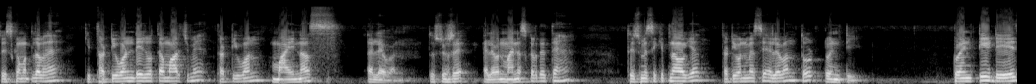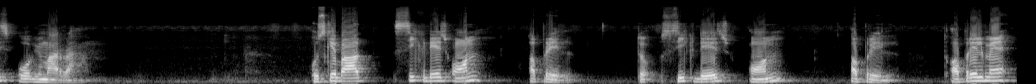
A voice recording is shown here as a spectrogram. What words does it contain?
तो इसका मतलब है कि थर्टी वन डेज़ होता है मार्च में, थर्टी वन माइनस एलेवन तो इसमें से एलेवन माइनस कर देते हैं। तो इसमें से कितना हो गया? थर्टी वन में से एलेवन तो ट्वेंटी ट्वेंटी डेज़ वो बीमार रहा। उसके बाद सिक डेज़ ऑन अप्रैल तो सिक डेज़ ऑन अप्रैल तो अप्रैल में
